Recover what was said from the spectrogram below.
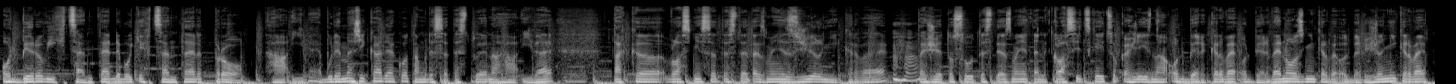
odběrových center nebo těch center pro HIV, budeme říkat jako tam, kde se testuje na HIV, tak eh, vlastně se testuje takzvaně z žilní krve, uh-huh. takže to jsou testy takzvaně ten klasický, co každý zná, odběr krve, odběr venózní krve, odběr žilní krve,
